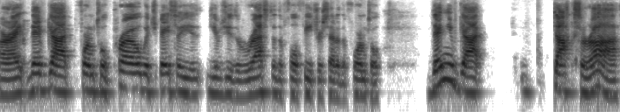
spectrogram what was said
All right. They've got Form Tool Pro, which basically gives you the rest of the full feature set of the Form Tool. Then you've got Doxsera,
